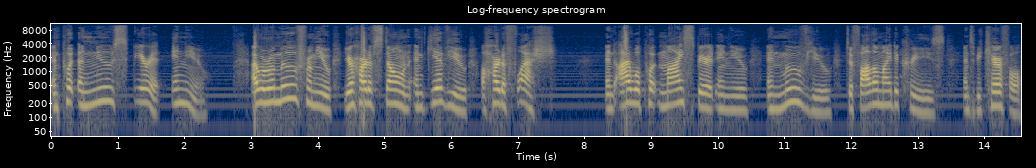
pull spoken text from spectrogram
and put a new spirit in you. I will remove from you your heart of stone and give you a heart of flesh. And I will put my spirit in you and move you to follow my decrees and to be careful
